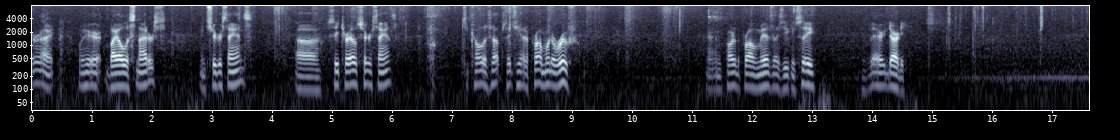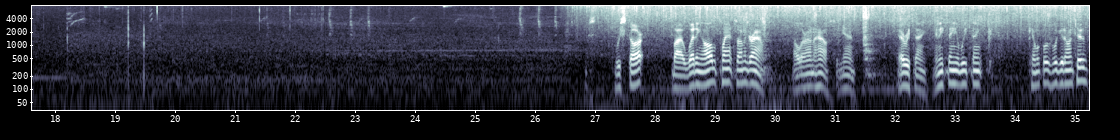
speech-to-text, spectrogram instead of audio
All right, we're here at Biola Snyder's in Sugar Sands, uh, Sea Trails, Sugar Sands. She called us up, said she had a problem with her roof. And part of the problem is, as you can see, very dirty. We start by wetting all the plants on the ground, all around the house. Again, everything, anything that we think chemicals will get onto,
